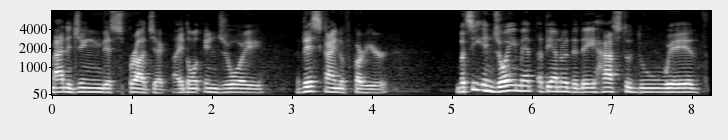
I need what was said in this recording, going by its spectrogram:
managing this project. I don't enjoy this kind of career. But see, enjoyment at the end of the day has to do with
